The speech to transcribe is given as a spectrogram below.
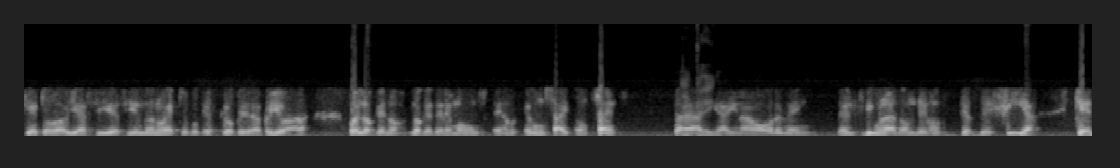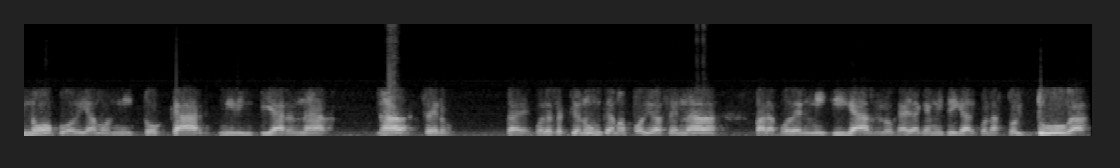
que todavía sigue siendo nuestro porque es propiedad privada, pues lo que nos, lo que tenemos es, es un site. O sea, okay. aquí hay una orden del tribunal donde nos decía que no podíamos ni tocar ni limpiar nada, nada, cero. O sea, por eso es que nunca hemos podido hacer nada para poder mitigar lo que haya que mitigar con las tortugas,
